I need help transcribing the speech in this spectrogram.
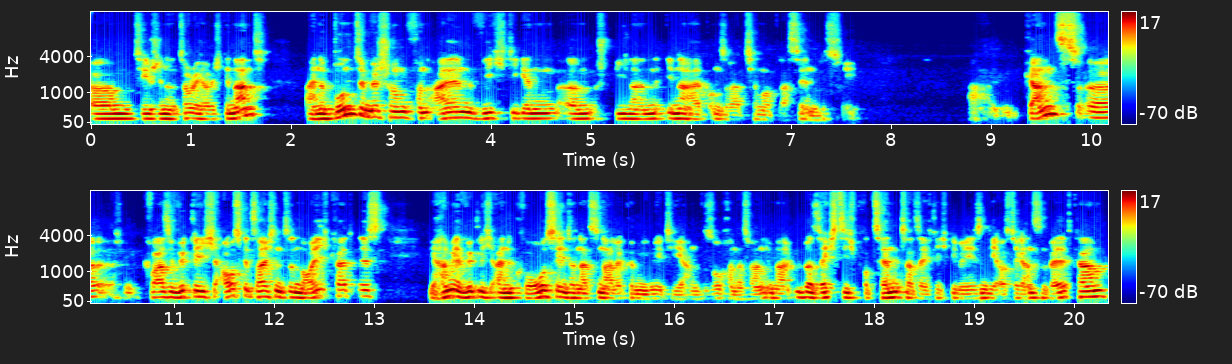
ähm, Teijin und Tori habe ich genannt. Eine bunte Mischung von allen wichtigen ähm, Spielern innerhalb unserer Thermoplaste-Industrie. Ganz äh, quasi wirklich ausgezeichnete Neuigkeit ist, wir haben ja wirklich eine große internationale Community an Besuchern. Das waren immer über 60 Prozent tatsächlich gewesen, die aus der ganzen Welt kamen.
